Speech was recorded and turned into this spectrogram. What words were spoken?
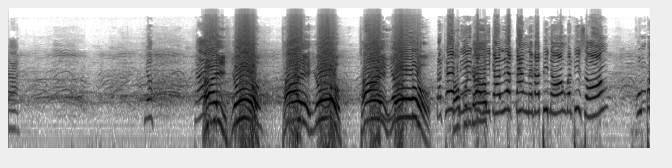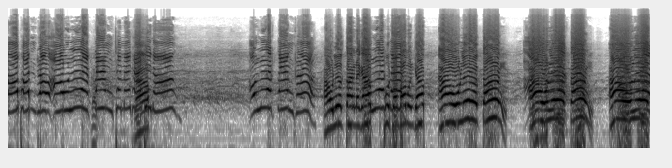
ค่ะโยใช่ไทยโยไทยโยไทยโยประเทศขอบคุนี้ณครัต้องบมีการเลือกตั้งนะคะพี่น้องวันที่สองกุมภาพันธ์เราเอาเลือกตั้งใช่ไหมครัคะบพี่น้อง เอาเลือกตั้งค่ะ เอาเลือกตั้งนะครับเอาเลือกตั้งพูดพร้อมๆกันครับ เอาเลือกตั้ง เอาเลือกตั้ง เอาเลือก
